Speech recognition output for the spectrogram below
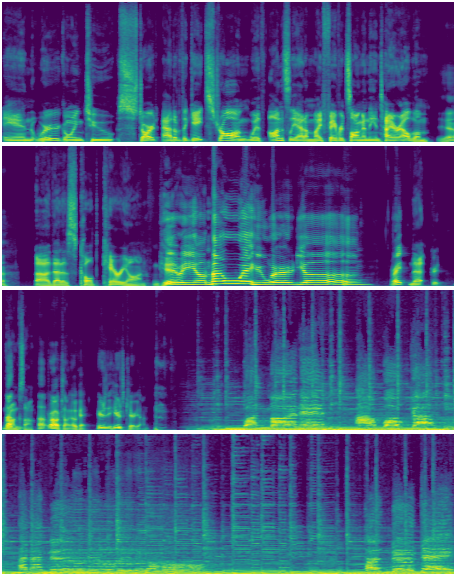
and we're going to start out of the gate strong with, honestly, Adam, my favorite song on the entire album. Yeah. Uh, that is called "Carry On." Carry on my wayward young. Right? That Great. wrong Not- song. uh, wrong song. Okay. Here's here's carry on. One morning I woke up and I knew it was on. A new day,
